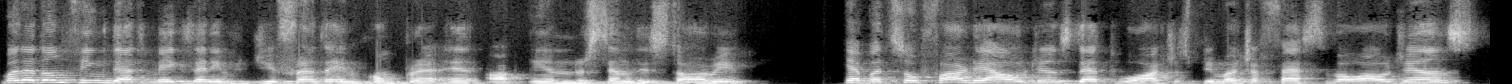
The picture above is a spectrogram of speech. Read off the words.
but I don't think that makes any difference in comprehend uh, understand the story. Yeah, but so far the audience that watch is pretty much a festival audience,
